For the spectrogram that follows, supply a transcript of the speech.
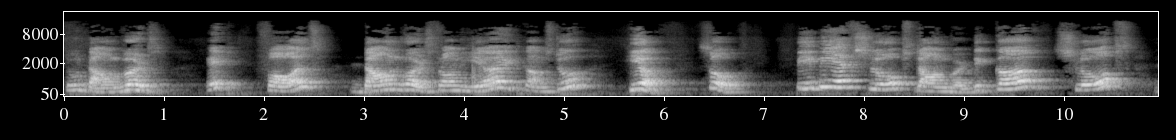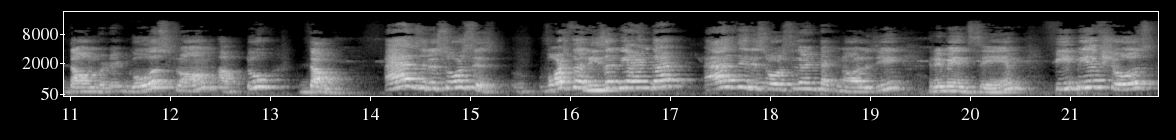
to downwards. It falls downwards. From here it comes to here. So, PPF slopes downward. The curve slopes downward. It goes from up to down. As resources, What's the reason behind that? As the resources and technology remain same, PPF shows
